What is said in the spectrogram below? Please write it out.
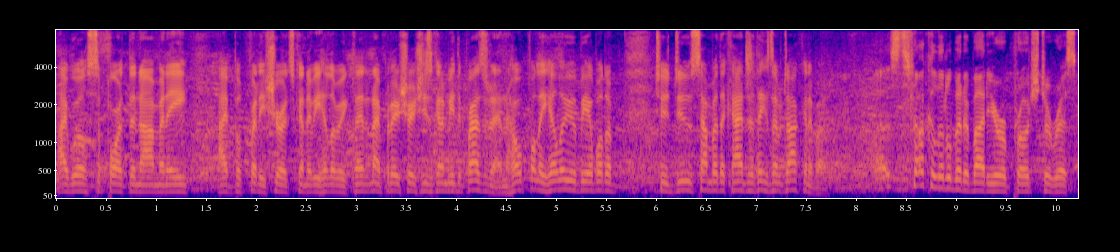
I will support the nominee. I'm pretty sure it's going to be Hillary Clinton. I'm pretty sure she's going to be the president. And hopefully Hillary will be able to, to do some of the kinds of things I'm talking about. Uh, let's talk a little bit about your approach to risk.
